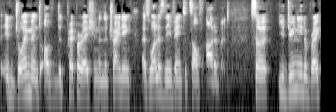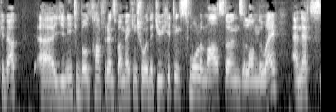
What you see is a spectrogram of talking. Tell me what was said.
enjoyment of the preparation and the training, as well as the event itself, out of it. So you do need to break it up. Uh, you need to build confidence by making sure that you're hitting smaller milestones along the way. And that's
